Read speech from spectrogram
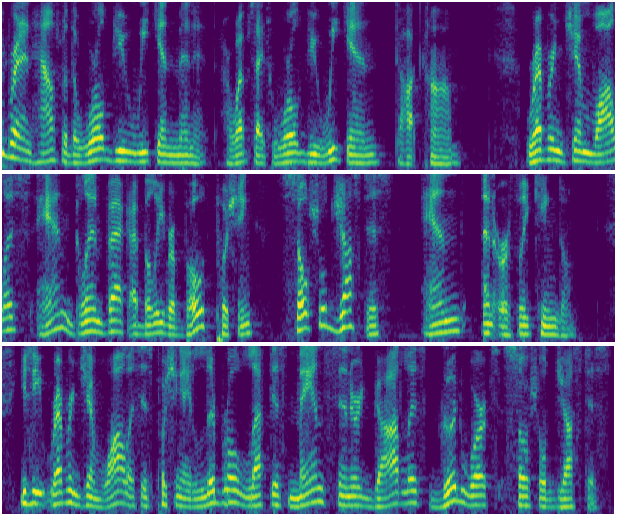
I'm Brannon Howse with the Worldview Weekend Minute. Our website's worldviewweekend.com. Reverend Jim Wallis and Glenn Beck, I believe, are both pushing social justice and an earthly kingdom. You see, Reverend Jim Wallis is pushing a liberal, leftist, man-centered, godless, good works social justice.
